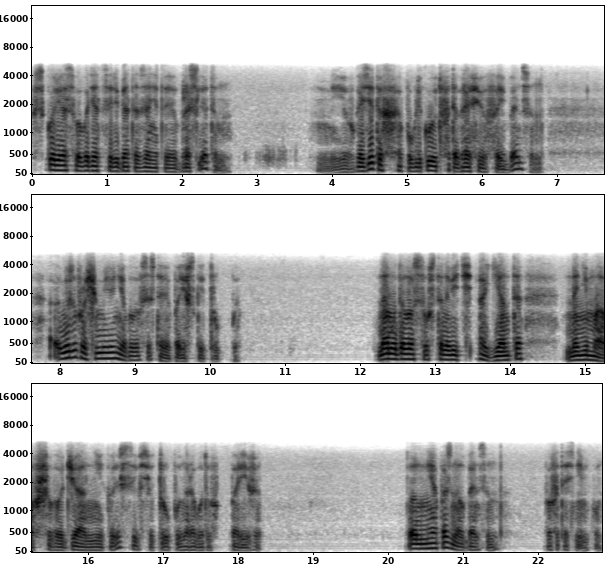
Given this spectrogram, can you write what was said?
Вскоре освободятся ребята, занятые браслетом, и в газетах опубликуют фотографию Фэй Бенсон. Между прочим, ее не было в составе парижской труппы. Нам удалось установить агента, нанимавшего Джоан Николес и всю труппу на работу в Париже. Он не опознал Бенсон по фотоснимку.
